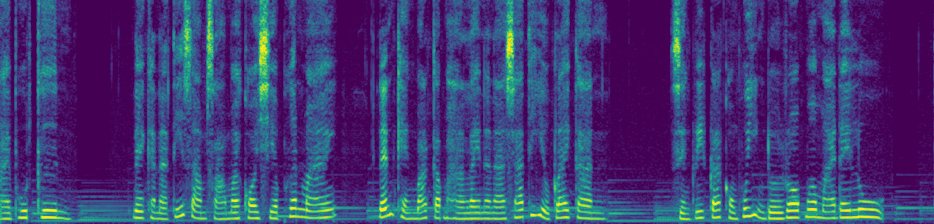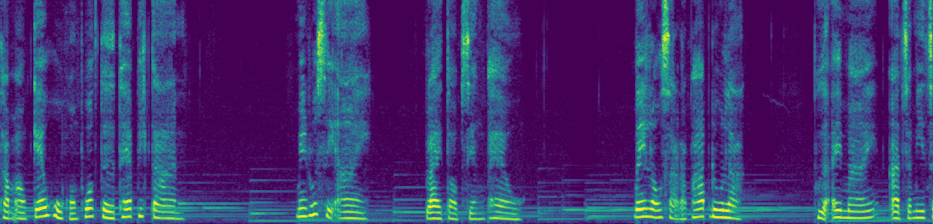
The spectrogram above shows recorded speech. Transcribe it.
อายพูดขึ้น ในขณะที่สามสาวมาคอยเชียร์เพื่อนไม้ เล่นแข่งบาสกับมหาลัยนานาชาติที่อยู่ใกล้กัน เสียงกรีดกราดของผู้หญิงโดยรอบเมื่อไม้ได้ลูกทำเอาแก้วหูของพวกเธอแทบพิการ ไม่รู้สิอาย ปลายตอบเสียงแผ่วไม่ลองสารภาพดูล่ะ เผื่อไอ้ไม้อาจจะมีใจ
